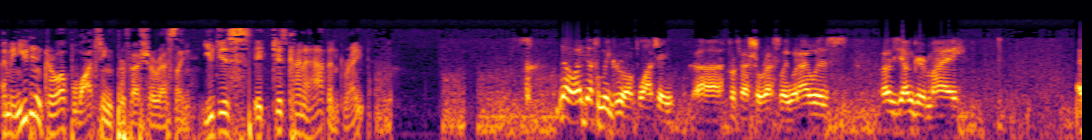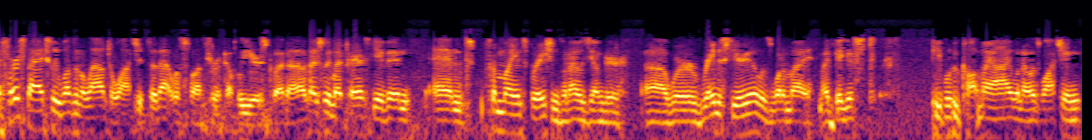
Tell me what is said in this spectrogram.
I mean, you didn't grow up watching professional wrestling. You just it just kind of happened, right? No, I definitely grew up watching uh, professional wrestling. When I was when I was younger, my at first I actually wasn't allowed to watch it, so that was fun for a couple of years. But uh, eventually my parents gave in, and some of my inspirations when I was younger uh, were Rey Mysterio was one of my my biggest people who caught my eye when I was watching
